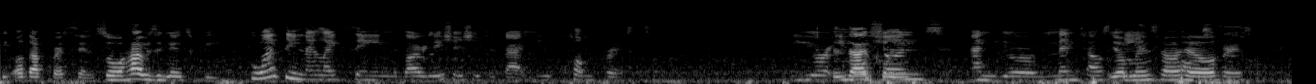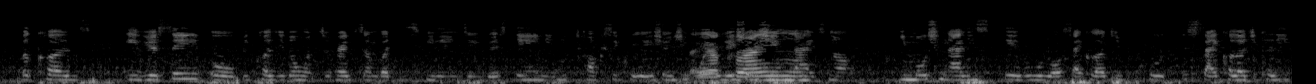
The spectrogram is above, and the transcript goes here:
the other person. So how is it going to be? One thing I like saying about relationships is that you come first. your Exactly. emotions and your mental Your mental health. first. Because if you're saying, oh, because you don't want to hurt somebody's feelings, if you're staying in a toxic relationship Like or a relationship crying. that is not emotionally stable or psychological, psychologically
